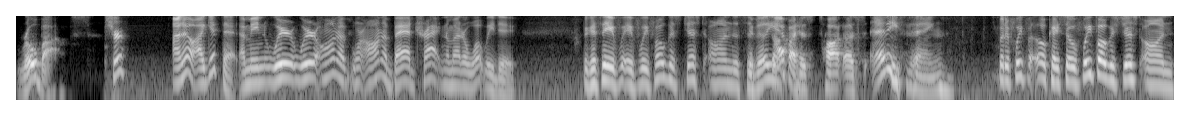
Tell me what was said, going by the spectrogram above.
robots. Sure. I know, I get that. I mean, we're we're on a we're on a bad track no matter what we do. Because see, if if we focus just on the If civilian, sci-fi has taught us anything, but if we okay, so if we focus just on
